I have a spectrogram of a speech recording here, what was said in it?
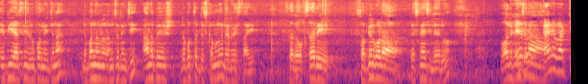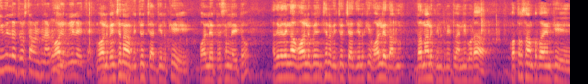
ఏపీఆర్సీ రూపొందించిన నిబంధనలను అనుసరించి ఆంధ్రప్రదేశ్ ప్రభుత్వ డిస్కంలు నిర్వహిస్తాయి. సార్ ఒకసారి సభ్యులు కూడా ప్రశ్నేసి లేరు. వాళ్ళు పెంచిన కానీ వారు టీవీలో చూస్తా ఉంటున్నారు వాళ్ళు- మీరు వీలైతే. వాళ్ళు పెంచిన విద్యుత్ ఛార్జీలకి వాళ్ళే ప్రశ్నలు వేయటం. అదేవిధంగా వాళ్ళు పెంచిన విద్యుత్ ఛార్జీలకి వాళ్ళే ధర్న ధర్నాలు పిలుపునియటం అన్నీ కూడా కొత్త సాంప్రదాయానికి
